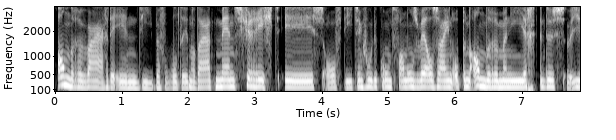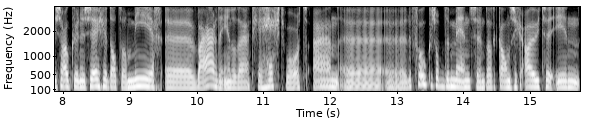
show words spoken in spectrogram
andere waarde in die bijvoorbeeld inderdaad mensgericht is of die ten goede komt van ons welzijn op een andere manier. Dus je zou kunnen zeggen dat er meer waarde inderdaad gehecht wordt aan de focus op de mens. En dat kan zich uiten in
